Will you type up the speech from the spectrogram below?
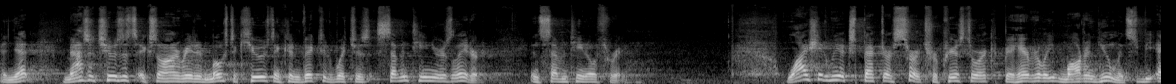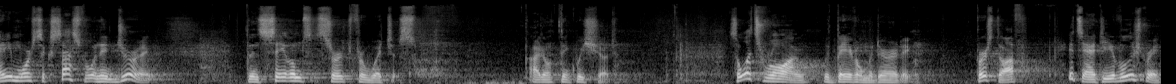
And yet, Massachusetts exonerated most accused and convicted witches 17 years later, in 1703. Why should we expect our search for prehistoric, behaviorally modern humans to be any more successful and enduring than Salem's search for witches? I don't think we should. So, what's wrong with behavioral modernity? First off, it's anti evolutionary.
